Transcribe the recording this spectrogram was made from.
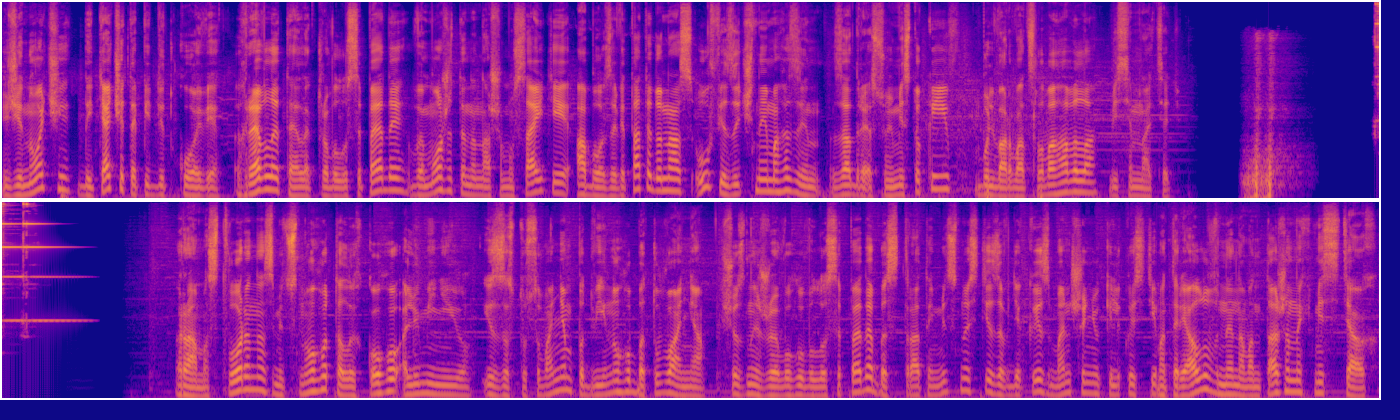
жіночі, дитячі та підліткові, гревли та електровелосипеди ви можете на нашому сайті або завітати до нас у фізичний магазин за адресою місто Київ, бульвар Вацлава Гавела, 18. Рама створена з міцного та легкого алюмінію із застосуванням подвійного батування, що знижує вагу велосипеда без страти міцності завдяки зменшенню кількості матеріалу в ненавантажених місцях.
